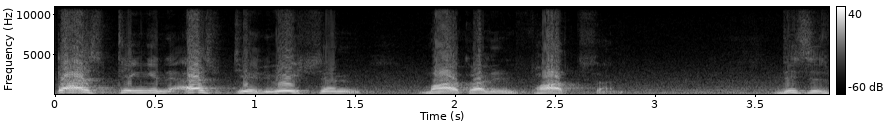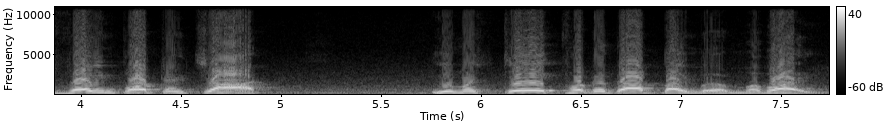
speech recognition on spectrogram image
testing in ST elevation myocardial infarction. This is very important chart. You must take photograph by your mobile.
